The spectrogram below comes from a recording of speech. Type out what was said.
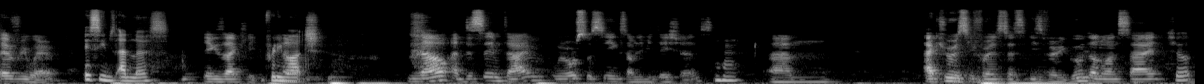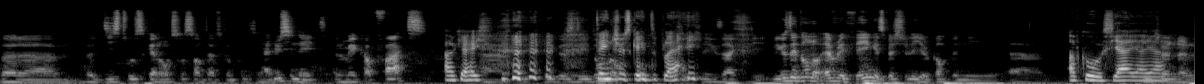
everywhere, it seems endless. exactly. Pretty Now- much. Now, at the same time, we're also seeing some limitations. Mhm. Um, accuracy, for instance, is very good on one side, Sure. but um, but these tools can also sometimes completely hallucinate and make up facts Okay. uh, because they don't Dangerous know, game to play. exactly because they don't know everything, especially your company. Um, Of course. Yeah. Yeah. Yeah. internal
